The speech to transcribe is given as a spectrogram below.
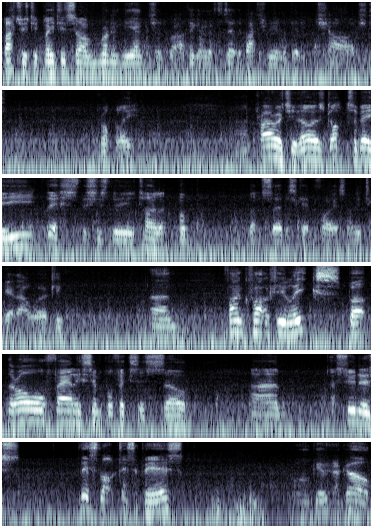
battery's depleted so I'm running the engine but I think I'm going to have to take the battery in and get it charged properly. Uh, priority though has got to be this. This is the toilet pump. I've got a service kit for it so I need to get that working. Um, found quite a few leaks, but they're all fairly simple fixes. So um, as soon as this lot disappears, we'll give it a go.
